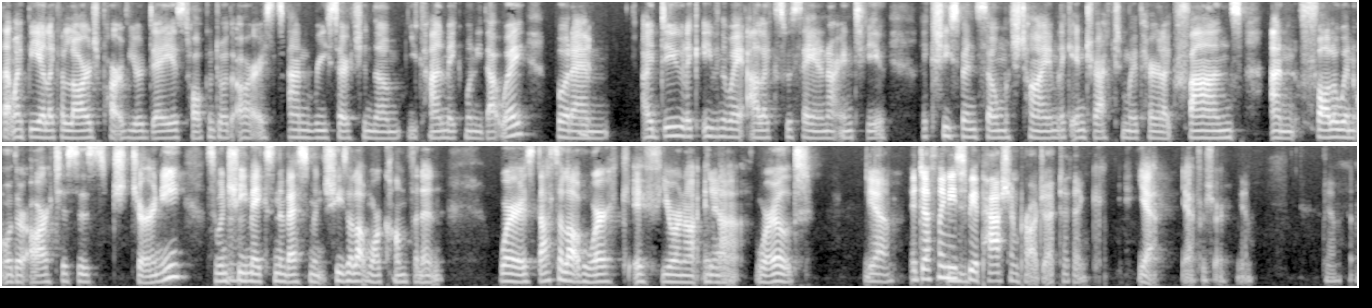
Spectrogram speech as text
That might be a, like a large part of your day is talking to other artists and researching them. You can make money that way, but um, yeah. I do like even the way Alex was saying in our interview like she spends so much time like interacting with her like fans and following other artists' journey. So when mm-hmm. she makes an investment, she's a lot more confident. Whereas that's a lot of work if you're not in yeah. that world. Yeah. It definitely needs mm-hmm. to be a passion project, I think. Yeah. Yeah, for sure. Yeah. Yeah. yeah.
